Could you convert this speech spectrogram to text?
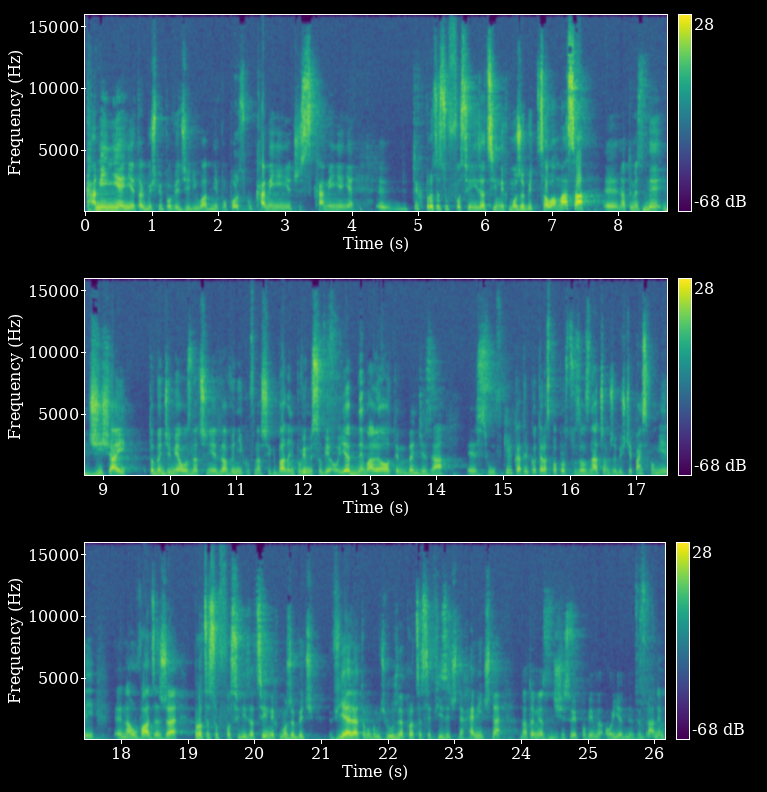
kamienienie, tak byśmy powiedzieli ładnie po polsku, kamienienie czy skamienienie. Y, tych procesów fosylizacyjnych może być cała masa, y, natomiast my dzisiaj to będzie miało znaczenie dla wyników naszych badań. Powiemy sobie o jednym, ale o tym będzie za y, słów kilka. Tylko teraz po prostu zaznaczam, żebyście Państwo mieli y, na uwadze, że procesów fosylizacyjnych może być wiele, to mogą być różne procesy fizyczne, chemiczne, natomiast dzisiaj sobie powiemy o jednym wybranym.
